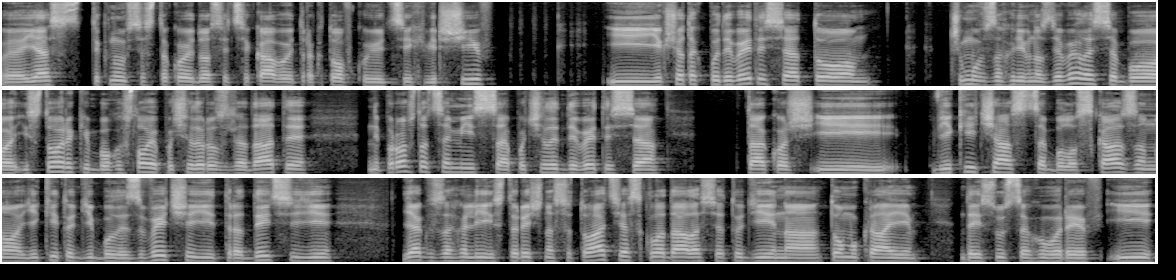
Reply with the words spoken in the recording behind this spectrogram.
е, я стикнувся з такою досить цікавою трактовкою цих віршів. І якщо так подивитися, то чому взагалі воно з'явилося? Бо історики, богослови почали розглядати не просто це місце, а почали дивитися також і в який час це було сказано, які тоді були звичаї, традиції як взагалі історична ситуація складалася тоді на тому краї, де Ісус це говорив, і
